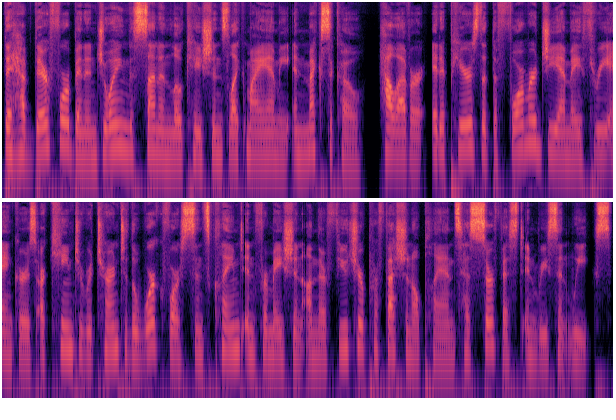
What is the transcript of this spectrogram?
They have therefore been enjoying the sun in locations like Miami and Mexico. However, it appears that the former GMA3 anchors are keen to return to the workforce since claimed information on their future professional plans has surfaced in recent weeks.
